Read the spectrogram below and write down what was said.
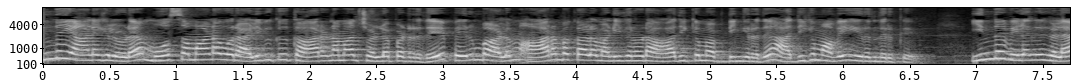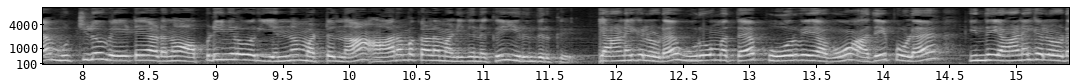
இந்த யானைகளோட மோசமான ஒரு அழிவுக்கு காரணமாக சொல்லப்படுறது பெரும்பாலும் ஆரம்பகால மனிதனோட ஆதிக்கம் அப்படிங்கிறது அதிகமாகவே இருந்திருக்கு. இந்த விலங்குகளை முற்றிலும் வேட்டையாடணும் அப்படிங்கிற ஒரு எண்ணம் மட்டும்தான் ஆரம்பகால மனிதனுக்கு இருந்திருக்கு. யானைகளோட உரோமத்தை போர்வையாகவும் அதே போல இந்த யானைகளோட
